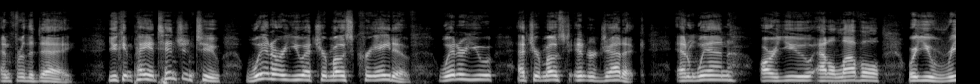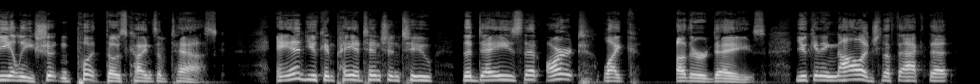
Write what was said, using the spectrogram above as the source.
and for the day. You can pay attention to when are you at your most creative? When are you at your most energetic? And when are you at a level where you really shouldn't put those kinds of tasks? And you can pay attention to the days that aren't like other days. You can acknowledge the fact that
